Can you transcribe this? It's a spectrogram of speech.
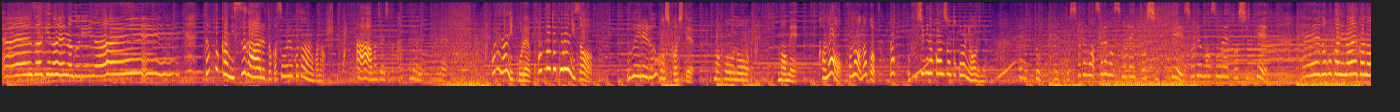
えー、さっきの変な鳥いない？どこかに巣があるとかそういうことなのかな？ああ間違えちゃった。間違えちゃったこれ。これ何これ？こんなところにさ植えれる？もしかして。魔法の豆。かな？かな？なんかなんか不思議な感じのところにあるね。えー、っとえー、っとそれはそれはそれとしてそれはそれとしてえー、どこかにないかな？あ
